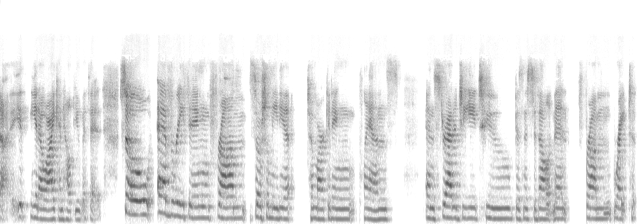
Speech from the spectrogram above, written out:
uh, it, you know, I can help you with it. So everything from social media to marketing plans and strategy to business development from right to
